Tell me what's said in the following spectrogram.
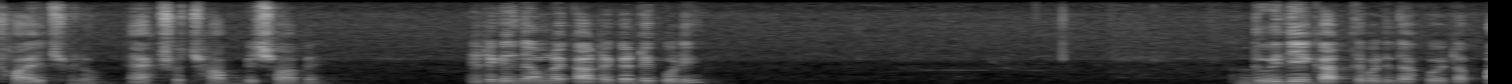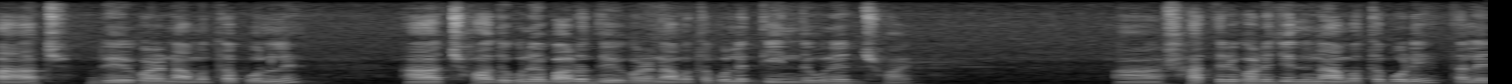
ছয় ছিল, একশো ছাব্বিশ হবে। এটাকে যদি আমরা কাটাকাটি করি, দুই দিয়ে কাটতে পারি, দেখো এটা পাঁচ, দুই ঘরে নামতা পড়লে ছ দুগুণে বারো, দুই ঘরে নামতা পড়লে তিন দুগুণে ছয়। সাতের ঘরে যদি নামতা পড়ি, তাহলে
